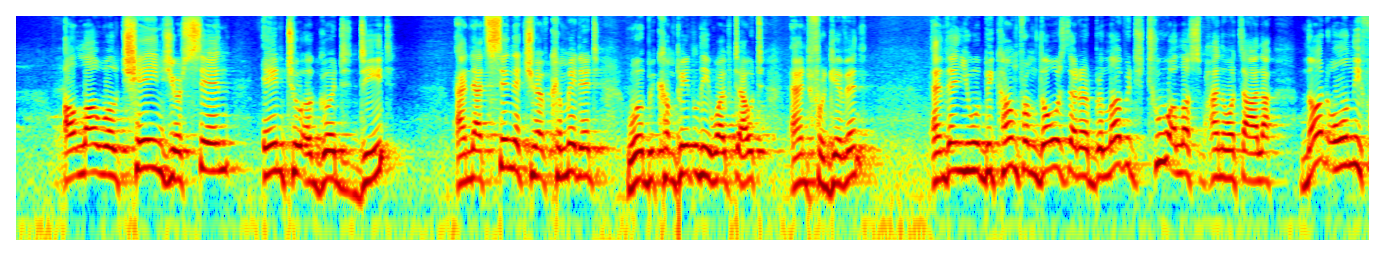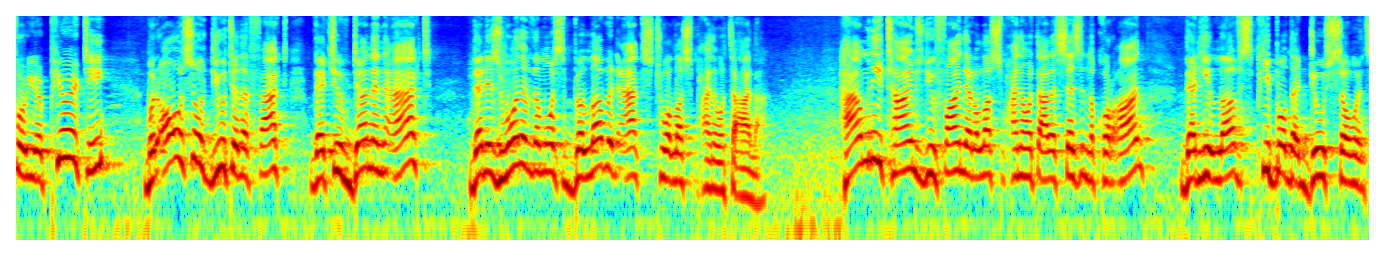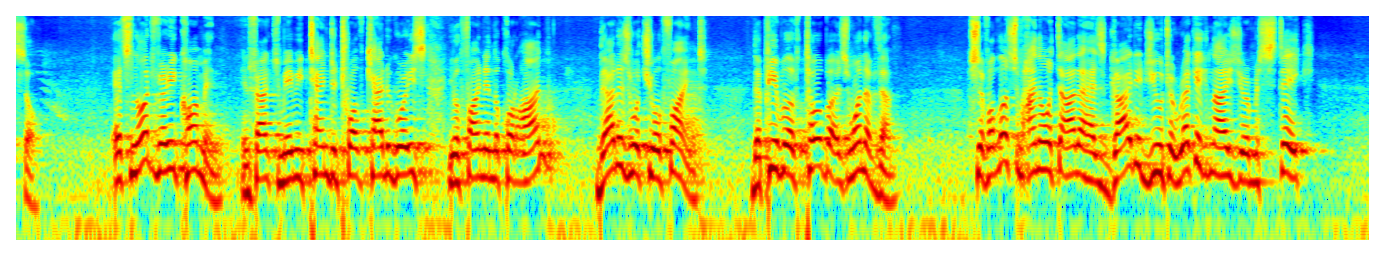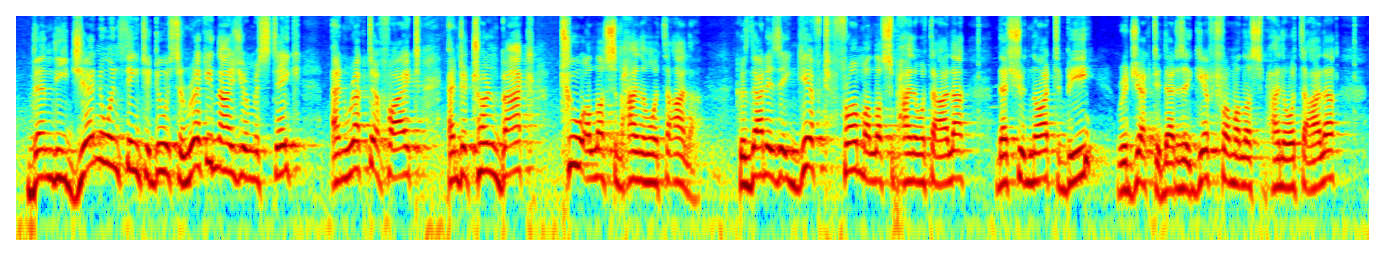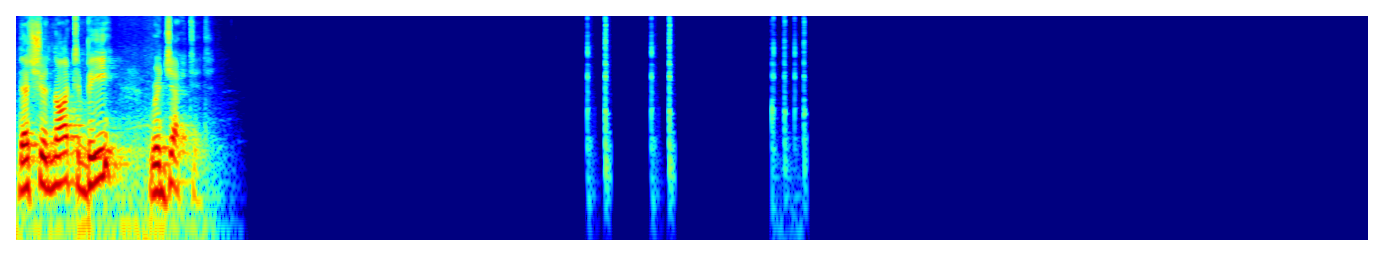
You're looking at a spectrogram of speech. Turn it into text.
Allah will change your sin into a good deed. and that sin that you have committed will be completely wiped out and forgiven. And then you will become from those that are beloved to Allah subhanahu wa ta'ala, not only for your purity, but also due to the fact that you've done an act that is one of the most beloved acts to Allah subhanahu wa ta'ala. How many times do you find that Allah subhanahu wa ta'ala says in the Quran that He loves people that do so and so? It's not very common. In fact, maybe 10 to 12 categories you'll find in the Quran. That is what you'll find. The people of Tawbah is one of them. So if Allah subhanahu wa ta'ala has guided you to recognize your mistake, then the genuine thing to do is to recognize your mistake and rectify it and to turn back to Allah subhanahu wa ta'ala. Because that is a gift from Allah subhanahu wa ta'ala that should not be rejected. That is a gift from Allah subhanahu wa ta'ala that should not be rejected.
